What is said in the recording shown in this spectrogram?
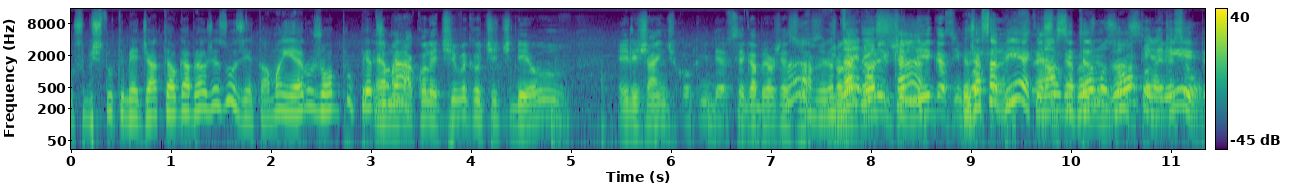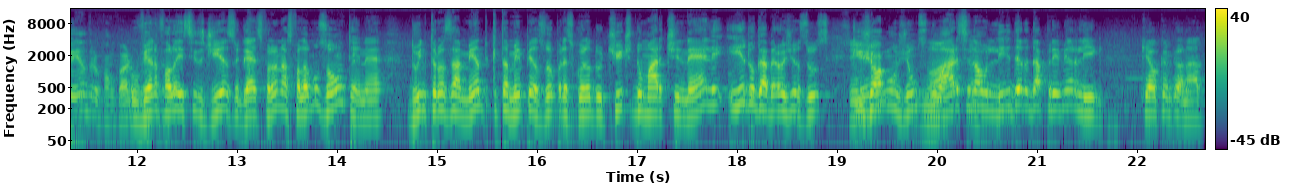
o substituto imediato é o Gabriel Jesus. Então amanhã era o jogo pro Pedro É, mas na jogar. coletiva que o Tite deu, ele já indicou que deve ser Gabriel Jesus. Ah, mas não Jogadores de ligas Eu já sabia que ia Nós o citamos Jesus. ontem aqui. ser o Pedro, concordo. O Viana falou esses dias, o Guedes falou, nós falamos ontem, né? Do entrosamento que também pesou para a escolha do Tite, do Martinelli e do Gabriel Jesus, que Sim. jogam juntos no Nossa. Arsenal, líder da Premier League, que é o campeonato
